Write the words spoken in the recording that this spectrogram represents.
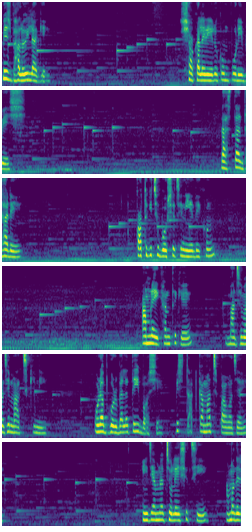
বেশ ভালোই লাগে। সকালের এরকম পরিবেশ। রাস্তার ধারে কত কিছু বসেছে নিয়ে দেখুন। আমরা এখান থেকে মাঝে মাঝে মাছ কিনি। ওরা ভোরবেলাতেই বসে। বেশ টাটকা মাছ পাওয়া যায়। এই যে আমরা চলে এসেছি আমাদের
